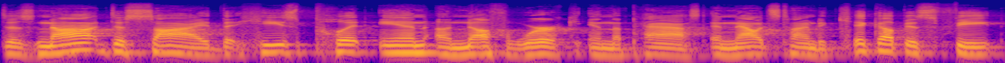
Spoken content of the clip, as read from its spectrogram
does not decide that he's put in enough work in the past and now it's time to kick up his feet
